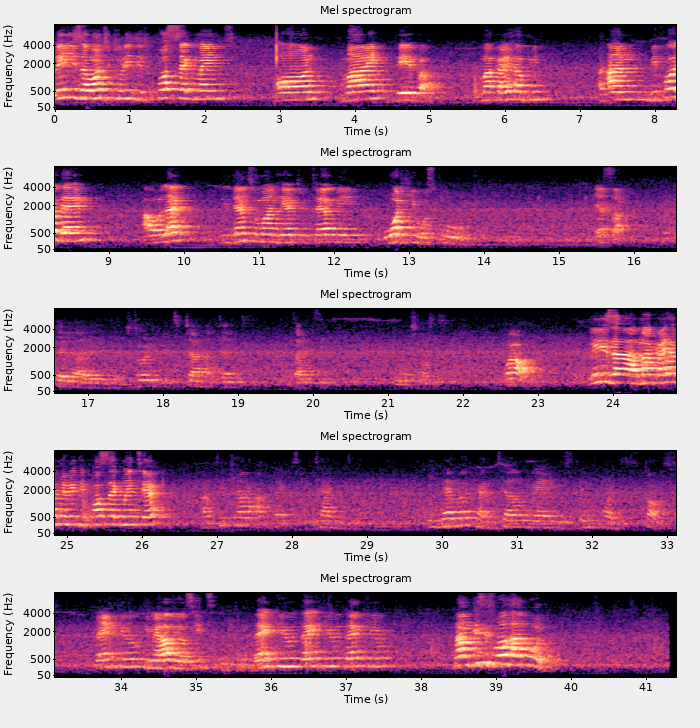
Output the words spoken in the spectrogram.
Please, I want you to read the first segment on my paper. Mark, can you help me? And before then, I would like the gentleman here to tell me what he was told. Yes, sir. Okay, I told the teacher attend eternity and was lost. Wow. Please, uh, Mark, can you help me read the first segment here? A teacher affects eternity. Never can tell where his influence stops. Thank you. You may have your seat. Thank you, thank you, thank you.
